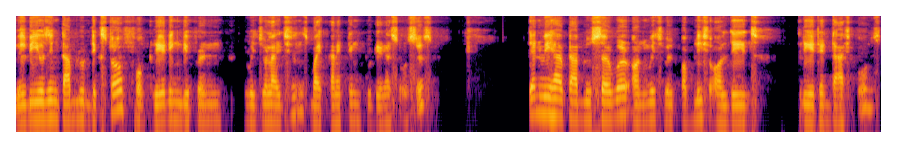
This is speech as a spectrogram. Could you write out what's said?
we'll be using Tableau desktop for creating different visualizations by connecting to data sources then we have Tableau server on which we'll publish all these created dashboards.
